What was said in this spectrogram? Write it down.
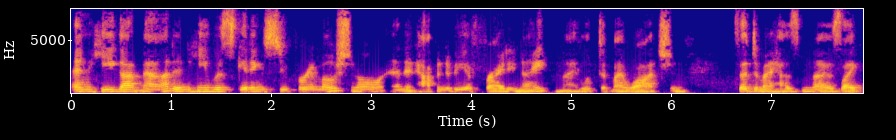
and he got mad and he was getting super emotional and it happened to be a Friday night and I looked at my watch and said to my husband, I was like,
